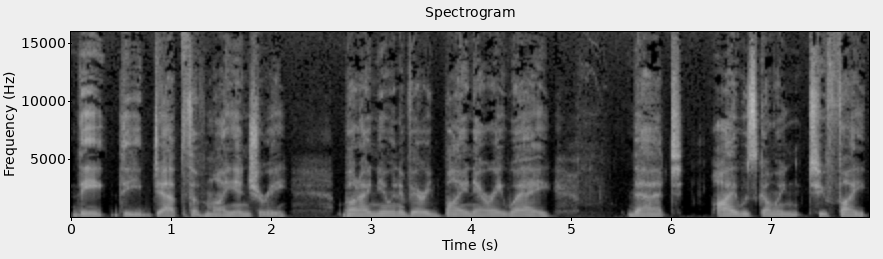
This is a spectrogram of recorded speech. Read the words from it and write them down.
the the depth of my injury, but I knew in a very binary way that I was going to fight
